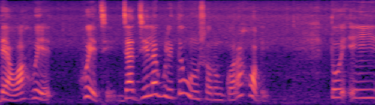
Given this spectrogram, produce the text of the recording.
দেওয়া হয়ে, হয়েছে, যা জেলাগুলিতে অনুসরণ করা হবে। তো এই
